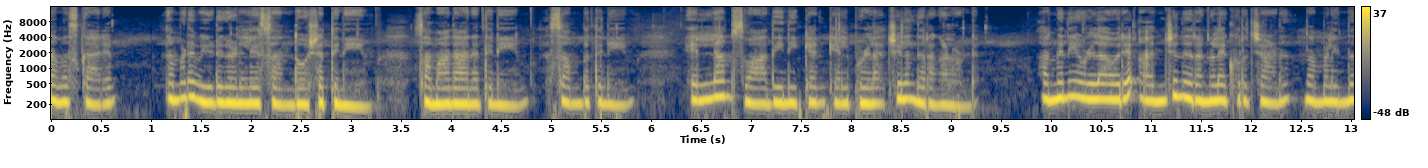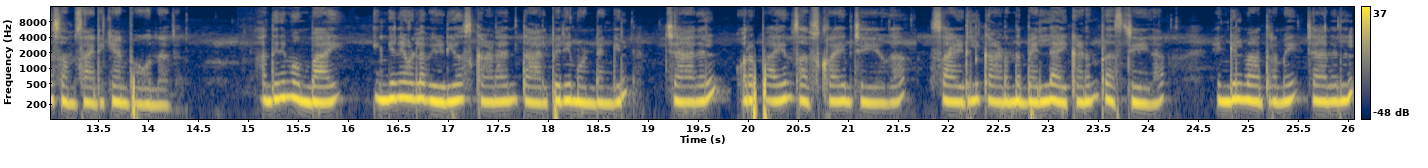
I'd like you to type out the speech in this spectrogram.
നമസ്കാരം. നമ്മുടെ വീടുകളിലെ സന്തോഷത്തിനെയും സമാധാനത്തിനെയും സമ്പത്തിനെയും എല്ലാം സ്വാധീനിക്കാൻ കെൽപ്പുള്ള ചില നിറങ്ങളുണ്ട്. അങ്ങനെയുള്ള ഒരു അഞ്ച് നിറങ്ങളെക്കുറിച്ചാണ് നമ്മൾ ഇന്ന് സംസാരിക്കാൻ പോകുന്നത്. അതിനു മുമ്പായി ഇങ്ങനെയുള്ള വീഡിയോസ് കാണാൻ താല്പര്യമുണ്ടെങ്കിൽ ചാനൽ ഉറപ്പായും സബ്സ്ക്രൈബ് ചെയ്യുക സൈഡിൽ കാണുന്ന ബെൽ ഐക്കണും പ്രസ് ചെയ്യുക. എങ്കിൽ മാത്രമേ ചാനലിൽ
